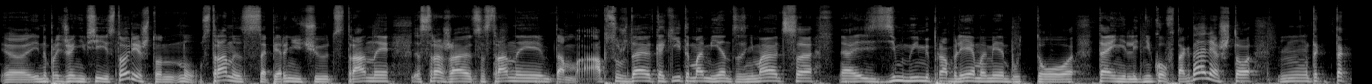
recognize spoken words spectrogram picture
э, и на протяжении всей истории, что ну, страны соперничают, страны сражаются, страны там обсуждают какие-то моменты, занимаются э, земными проблемами, будь то таяние ледников и так далее, что м, так, так,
